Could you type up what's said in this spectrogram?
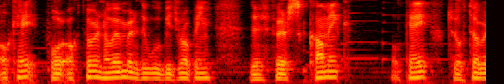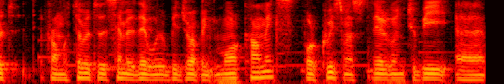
Okay, for October, November, they will be dropping the first comic. Okay, to October, to, from October to December, they will be dropping more comics. For Christmas, they're going to be, uh,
